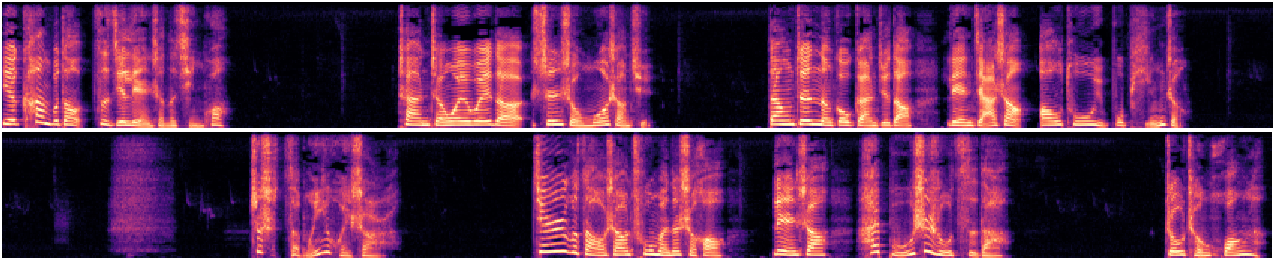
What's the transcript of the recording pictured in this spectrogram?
也看不到自己脸上的情况。颤颤巍巍的伸手摸上去。当真能够感觉到脸颊上凹凸与不平整，这是怎么一回事儿啊？今儿个早上出门的时候，脸上还不是如此的。周成慌了，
